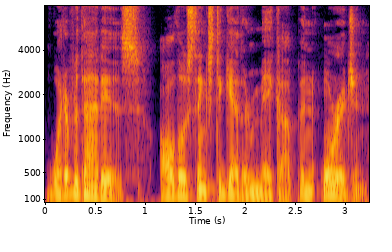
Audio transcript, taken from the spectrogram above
whatever that is, all those things together make up an origin.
